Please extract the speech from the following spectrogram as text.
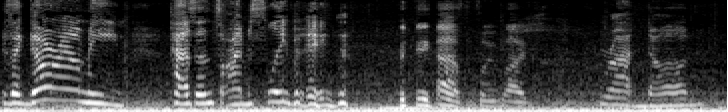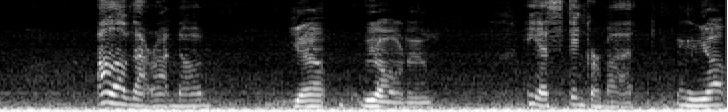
He's like, go around me, peasants. I'm sleeping. he has. That's what he's like. rotten dog. I love that rotten dog. Yeah, we all do. He has stinker butt. Yep.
